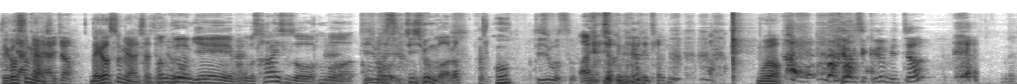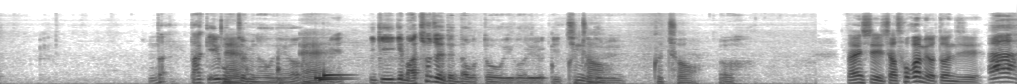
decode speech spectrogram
내가 숨이 안 쉬. 알죠? 내가 숨이 안 쉬어져. 방금 얘 방금 살아 있어서 한번 네, 뒤집었어. 뒤집은 거 알아? 뒤집었어. 아니 장난이 장난. 뭐야? 혹시 그거 믿죠? 딱 일곱 네. 점이 나오네요. 네. 이게 이게 맞춰줘야 된다고 또 이거 이, 이 친구들. 그쵸. 어. 나인 씨, 자 소감이 어떤지. 아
